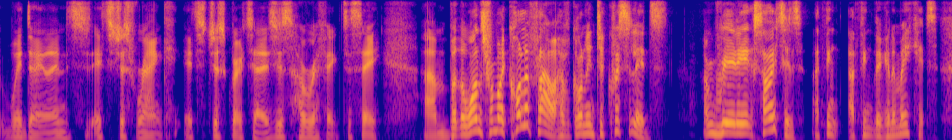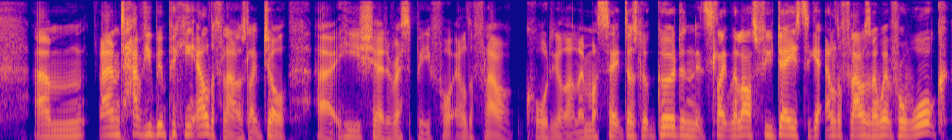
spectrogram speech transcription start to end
we're doing and it's, it's just rank. It's just grotesque. It's just horrific to see. Um, but the ones from my cauliflower have gone into chrysalids. I'm really excited. I think I think they're going to make it. Um, and have you been picking elderflowers like Joel? Uh, he shared a recipe for elderflower cordial, and I must say it does look good. And it's like the last few days to get elderflowers. And I went for a walk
